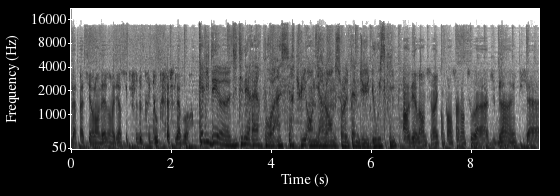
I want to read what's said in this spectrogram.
la pâte irlandaise, on va dire, c'est quelque chose de plus doux, plus facile à boire. Quelle idée euh, d'itinéraire pour un circuit en Irlande sur le thème du, du whisky? Alors l'Irlande, c'est vrai qu'on pense avant tout à, à Dublin, hein, puis il y a,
